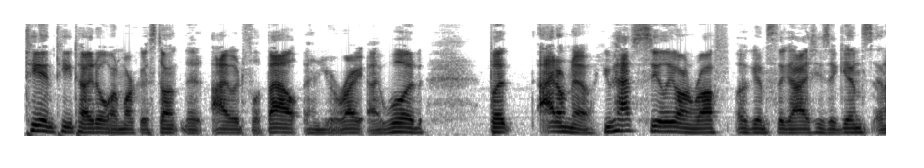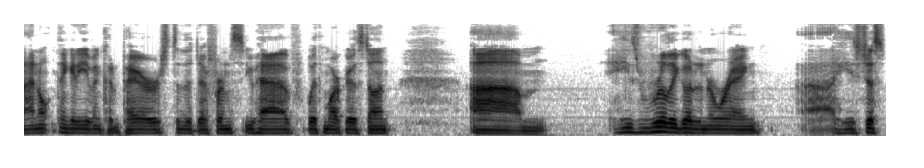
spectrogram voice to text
TNT title on Marko Stunt that I would flip out, and you're right, I would. But I don't know. You have see Leon Ruff against the guys he's against, and I don't think it even compares to the difference you have with Marko Stunt. Um, he's really good in the ring. Uh, he's just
